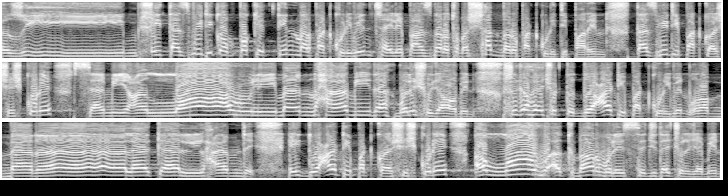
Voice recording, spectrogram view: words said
আযীম। এই তাসবিহটি কমপক্ষে তিনবার পাঠ করিবেন, চাইলে পাঁচবার অথবা সাতবারও পাঠ করিতে পারেন। তাসবিহটি পাঠ করা শেষ করে সামি লিমান হামিদাহ বলে সোজা হবেন। সোজা হয়ে ছোট্ট দোয়াটি পাঠ করিবেন। রব্বানা এই দোয়াটি পাঠ করা শেষ করে আল্লাহ আকবার বলে সেজদায় চলে যাবেন।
